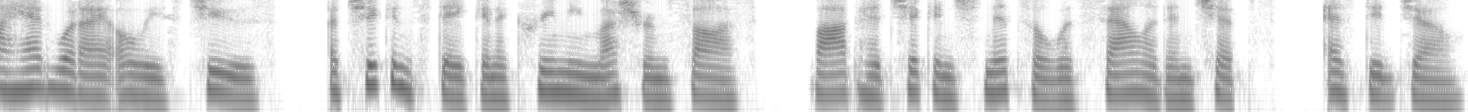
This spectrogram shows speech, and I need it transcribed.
I had what I always choose a chicken steak and a creamy mushroom sauce. Bob had chicken schnitzel with salad and chips, as did Joe.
